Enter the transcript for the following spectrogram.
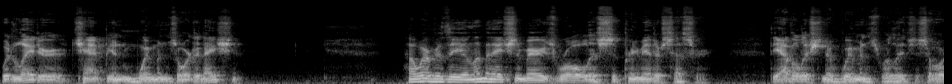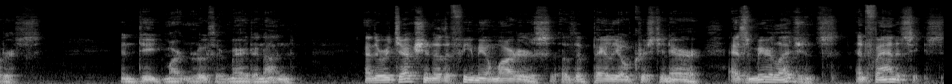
would later champion women's ordination. However, the elimination of Mary's role as supreme intercessor, the abolition of women's religious orders, indeed, Martin Luther married a nun, and the rejection of the female martyrs of the Paleo Christian era as mere legends and fantasies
